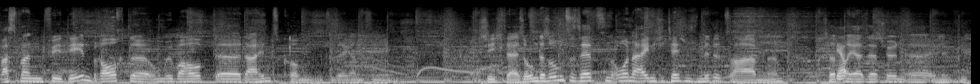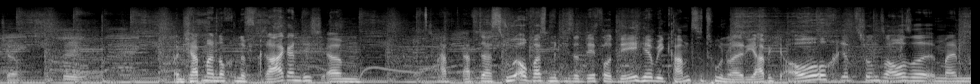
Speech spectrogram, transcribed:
was man für Ideen brauchte, um überhaupt äh, da hinzukommen zu der ganzen Geschichte. Also um das umzusetzen, ohne eigentlich die technischen Mittel zu haben. Ne? Das hört Ja. man ja sehr schön äh, in dem Feature. Hm. Und ich habe mal noch eine Frage an dich. Ähm, hab, hast du auch was mit dieser DVD Here We Come zu tun? Weil die habe ich auch jetzt schon zu Hause in meinem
